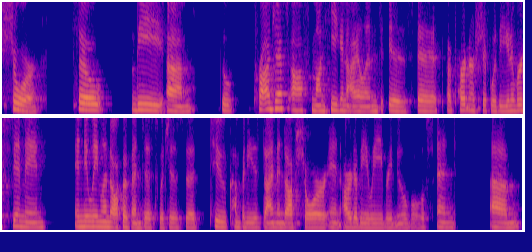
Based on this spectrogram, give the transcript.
Sure. So the, um, the project off Monhegan Island is a, a partnership with the University of Maine and New England Aquaventus, which is the two companies, Diamond Offshore and RWE Renewables. And um,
